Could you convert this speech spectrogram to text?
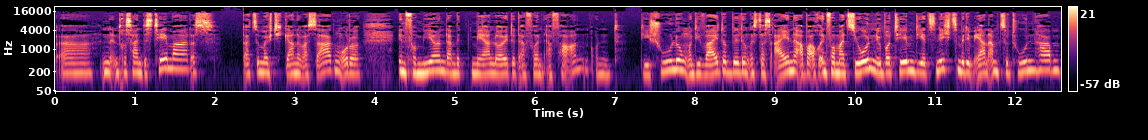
äh, ein interessantes Thema, das Dazu möchte ich gerne was sagen oder informieren, damit mehr Leute davon erfahren und die Schulung und die Weiterbildung ist das eine, aber auch Informationen über Themen, die jetzt nichts mit dem Ehrenamt zu tun haben,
